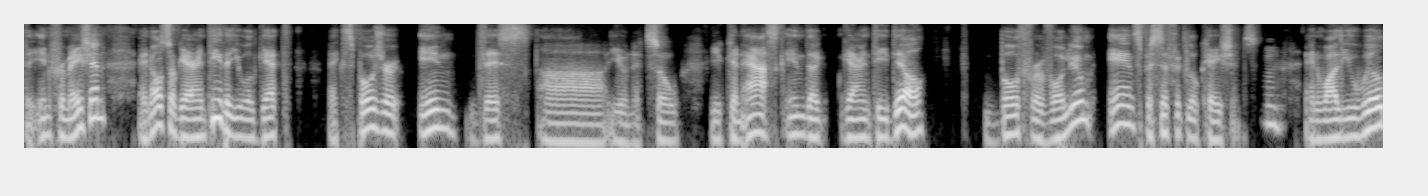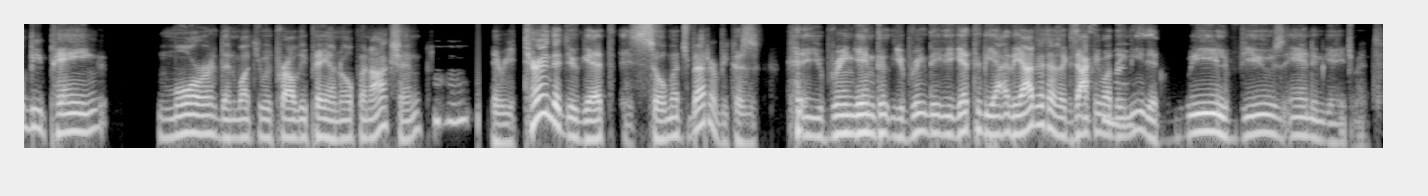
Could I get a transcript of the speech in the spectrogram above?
the information and also guarantee that you will get exposure in this uh, unit so you can ask in the guarantee deal both for volume and specific locations Mm. and while you will be paying more than what you would probably pay on open auction Mhm. the return that you get is so much better because you bring into you bring the you get to the the advertiser exactly what they needed real views and engagement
